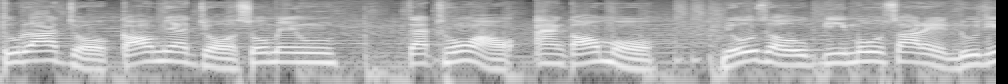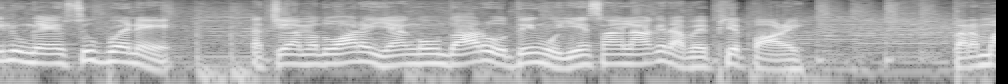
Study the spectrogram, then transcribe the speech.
သူရကျော်ကောင်းမြတ်ကျော်စိုးမင်းဦးတက်ထွန်းအောင်အန်ကောင်းမွန်မျိုးစောဦးပြည်မိုးစတဲ့လူကြီးလူငယ်စူပွဲနဲ့အကြံမသွားတဲ့ရန်ကုန်သားတို့အသင်းကိုရင်ဆိုင်လာခဲ့တာပဲဖြစ်ပါတယ်။ပထမ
